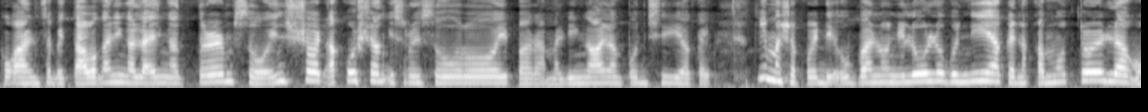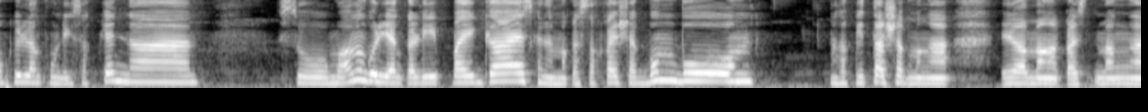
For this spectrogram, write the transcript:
kuan sabi tawag ani nga lain nga term. So in short ako siyang isroy-suroy para malingaw lang pod siya. Kay di man siya pwede uban no nilulugod niya kay nakamotor lang okay lang kung sakyan na. So mao man gud kalipay guys kana makasakay siya bumbum nakakita siya mga eh, mga mga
